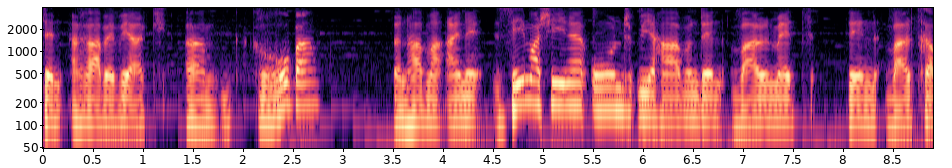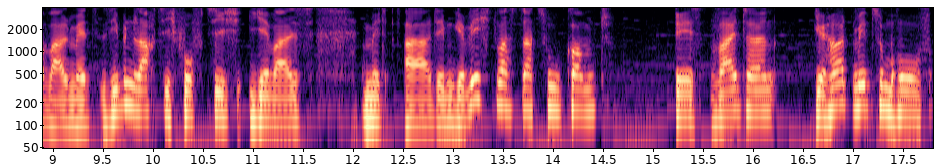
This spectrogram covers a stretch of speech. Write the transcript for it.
den Arabewerk ähm, Grober. Dann haben wir eine Seemaschine und wir haben den Valmet, den Valtra Valmet 8750 jeweils mit äh, dem Gewicht, was dazu kommt. Des Weiteren gehört mit zum Hof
